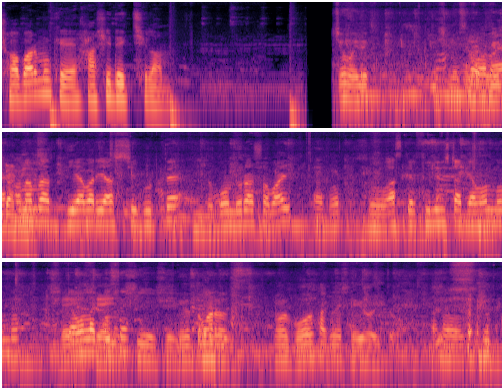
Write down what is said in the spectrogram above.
সবার মুখে হাসি দেখছিলাম। এখন আমরা দিয়াবাড়ি আসছি ঘুরতে। তো বন্ধুরা সবাই তো আজকের ফিলিংসটা কেমন বন্ধু? কেমন লাগতেছে কিন্তু তোমার তোমার বউ থাকলে সেই হইতো। দুঃখ।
